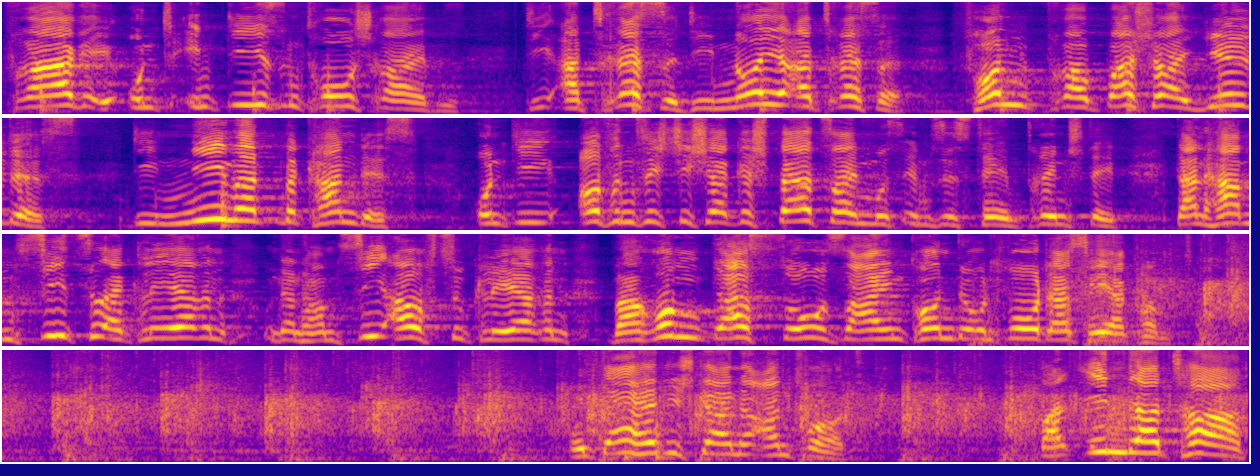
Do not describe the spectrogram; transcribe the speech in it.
frage ich, und in diesen Drohschreiben die Adresse, die neue Adresse von Frau Bascha-Yildiz, die niemandem bekannt ist, und die offensichtlich ja gesperrt sein muss im System drinsteht, dann haben Sie zu erklären und dann haben Sie aufzuklären, warum das so sein konnte und wo das herkommt. Und da hätte ich gerne eine Antwort. Weil in der Tat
